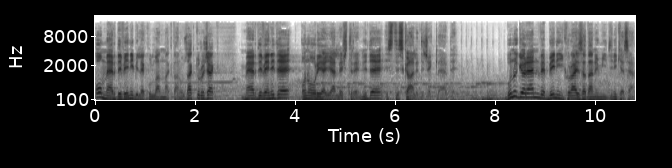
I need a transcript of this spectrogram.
o merdiveni bile kullanmaktan uzak duracak, merdiveni de onu oraya yerleştireni de istiskal edeceklerdi. Bunu gören ve Beni Kurayza'dan ümidini kesen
